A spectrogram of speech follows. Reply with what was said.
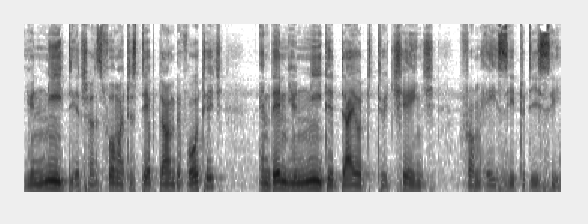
you need a transformer to step down the voltage and then you need a diode to change from AC to DC.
